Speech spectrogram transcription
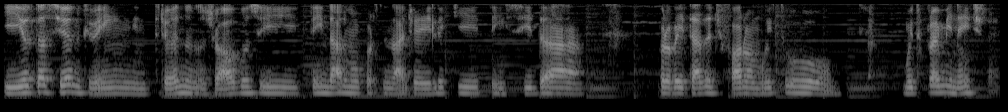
e o Tassiano, que vem entrando nos jogos e tem dado uma oportunidade a ele que tem sido aproveitada de forma muito, muito proeminente né,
